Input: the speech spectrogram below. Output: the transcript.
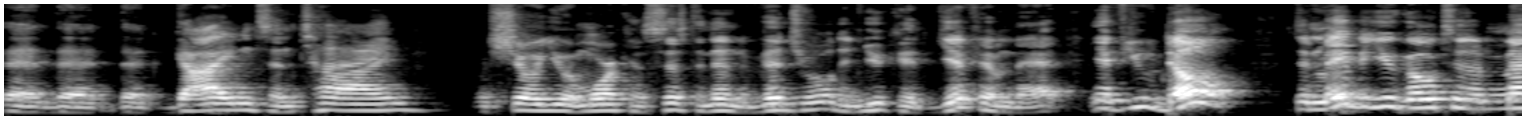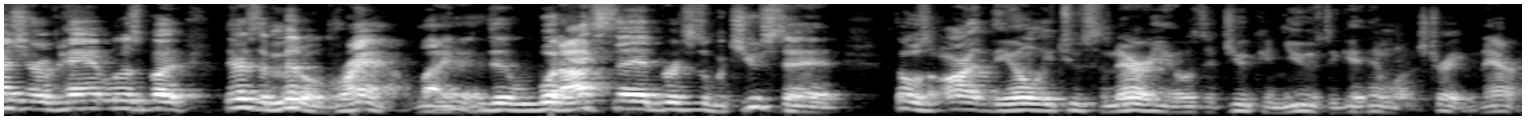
that that that guidance and time would show you a more consistent individual, then you could give him that. If you don't, then maybe you go to the measure of handlers, but there's a middle ground. Like Yeah. the, what I said versus what you said, those aren't the only two scenarios that you can use to get him on the straight and narrow.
